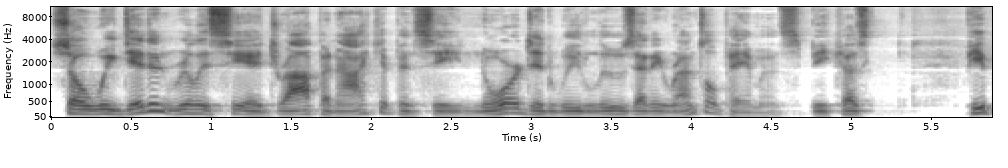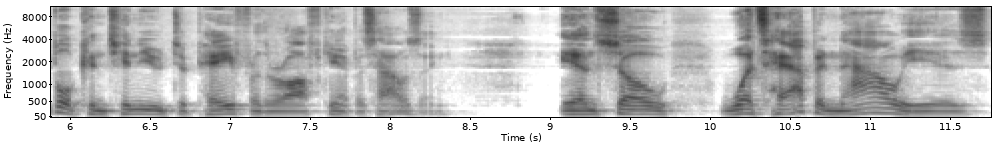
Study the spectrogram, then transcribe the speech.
So we didn't really see a drop in occupancy, nor did we lose any rental payments because people continued to pay for their off campus housing. And so what's happened now is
